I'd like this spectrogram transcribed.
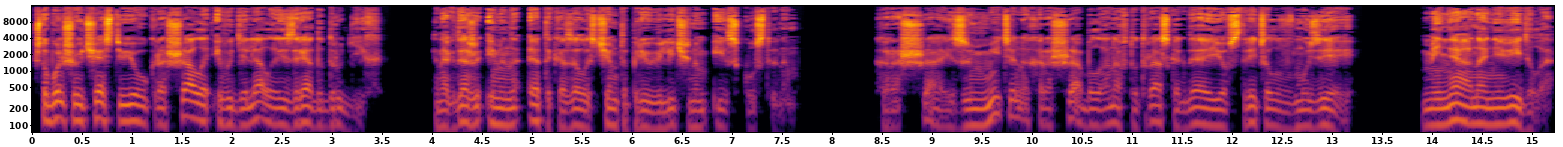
что большую частью ее украшало и выделяло из ряда других. Иногда же именно это казалось чем-то преувеличенным и искусственным. Хороша, изумительно хороша была она в тот раз, когда я ее встретил в музее. Меня она не видела.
